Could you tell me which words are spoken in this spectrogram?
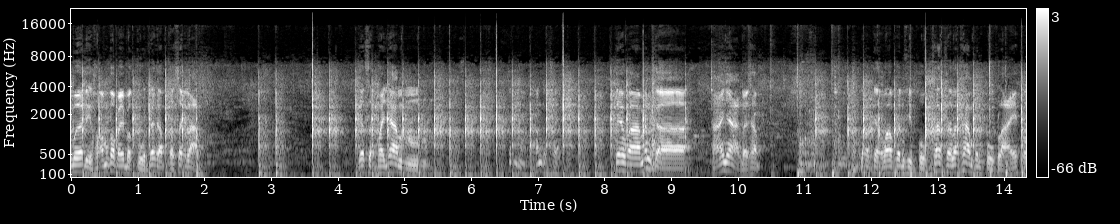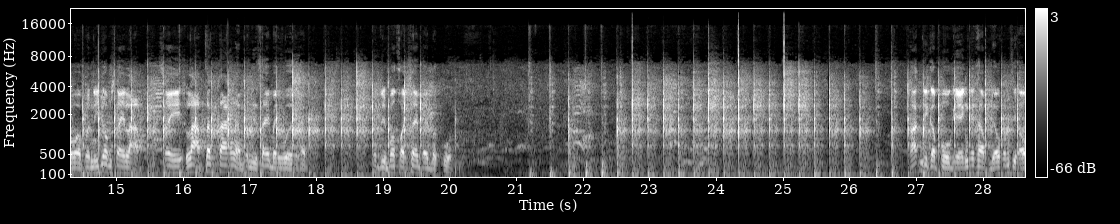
เวอร์นี่หอมก็ใบบักกูดนะครับก็ใส่ลาบจะพยายามต้นหมากต้นกระแสแต่ว่ามันก็หายากเลยครับนอกจากว่าเพิ่นสิปลูกถ้าสารคามเพิ่นปลูกหลายเพราะว่าเพิ่นนิยมใส่ลาบใส่ลาบต่างๆอะเพิ่นสิใส่ใบเวอร์ครับ เพิ่นสิบ่ค่อยใส่ใบมะกรูดพักนี่ก็ปลูกเองนะครับ เดี๋ยวผมสิเอา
